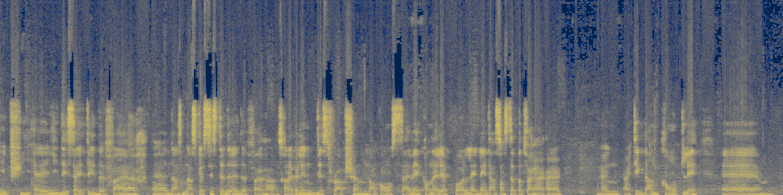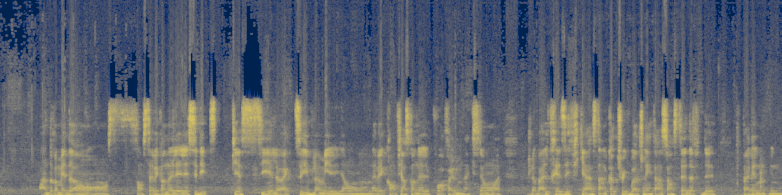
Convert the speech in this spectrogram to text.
et puis l'idée ça a été de faire dans, dans ce cas-ci c'était de, faire ce qu'on appelle une disruption. Donc on savait qu'on n'allait pas l'intention c'était pas de faire un, un, un takedown complet. Euh, Andromeda, on, savait qu'on allait laisser des petites pièces ici et là actives, là, mais on avait confiance qu'on allait pouvoir faire une action euh, globale très efficace. Dans le cas de TrickBot, l'intention c'était de, faire une,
